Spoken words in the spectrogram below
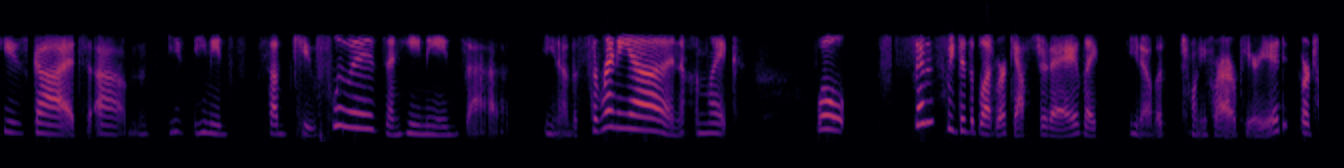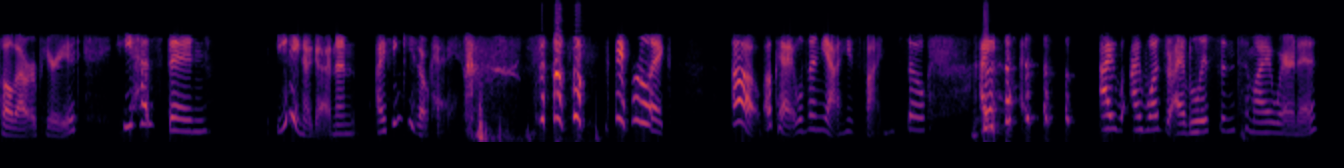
he's got um he he needs sub Q fluids, and he needs uh you know the Cerenia and I'm like, well, since we did the blood work yesterday, like you know the 24 hour period or 12 hour period, he has been eating again, and I think he's okay. so they were like, oh, okay, well then yeah, he's fine. So I I I was I listened to my awareness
